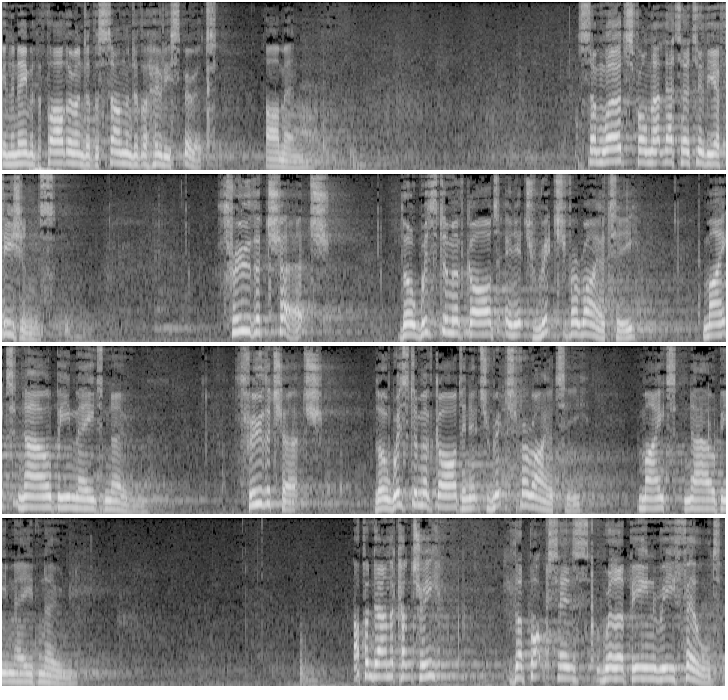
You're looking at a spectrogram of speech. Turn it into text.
In the name of the Father, and of the Son, and of the Holy Spirit. Amen. Some words from that letter to the Ephesians. Through the church, the wisdom of God in its rich variety might now be made known. Through the church, the wisdom of God in its rich variety might now be made known. Up and down the country, the boxes will have been refilled.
